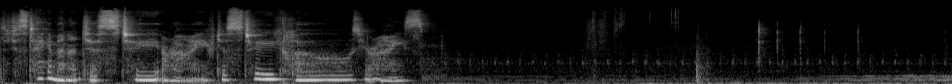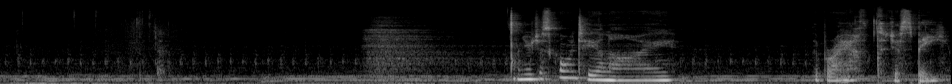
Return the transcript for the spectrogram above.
So just take a minute just to arrive, just to close your eyes. And you're just going to allow the breath to just be.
